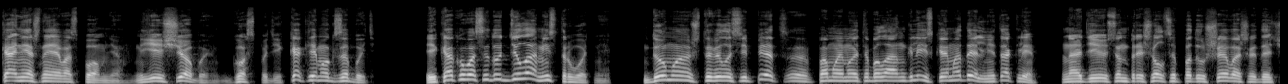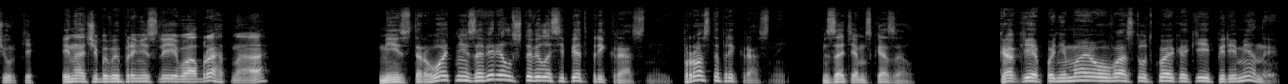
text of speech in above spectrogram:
«Конечно, я вас помню. Еще бы. Господи, как я мог забыть? И как у вас идут дела, мистер Уотни? Думаю, что велосипед, э, по-моему, это была английская модель, не так ли? Надеюсь, он пришелся по душе вашей дочурки, иначе бы вы принесли его обратно, а?» Мистер Уотни заверил, что велосипед прекрасный, просто прекрасный. Затем сказал. «Как я понимаю, у вас тут кое-какие перемены.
